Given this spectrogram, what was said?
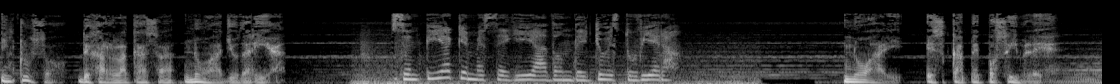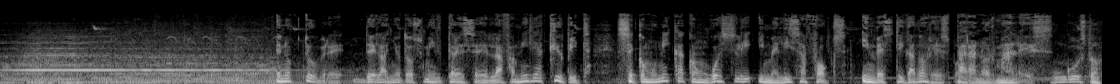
Incluso dejar la casa no ayudaría. Sentía que me seguía donde yo estuviera. No hay escape posible. En octubre del año 2013, la familia Cupid se comunica con Wesley y Melissa Fox, investigadores paranormales. Un gusto.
